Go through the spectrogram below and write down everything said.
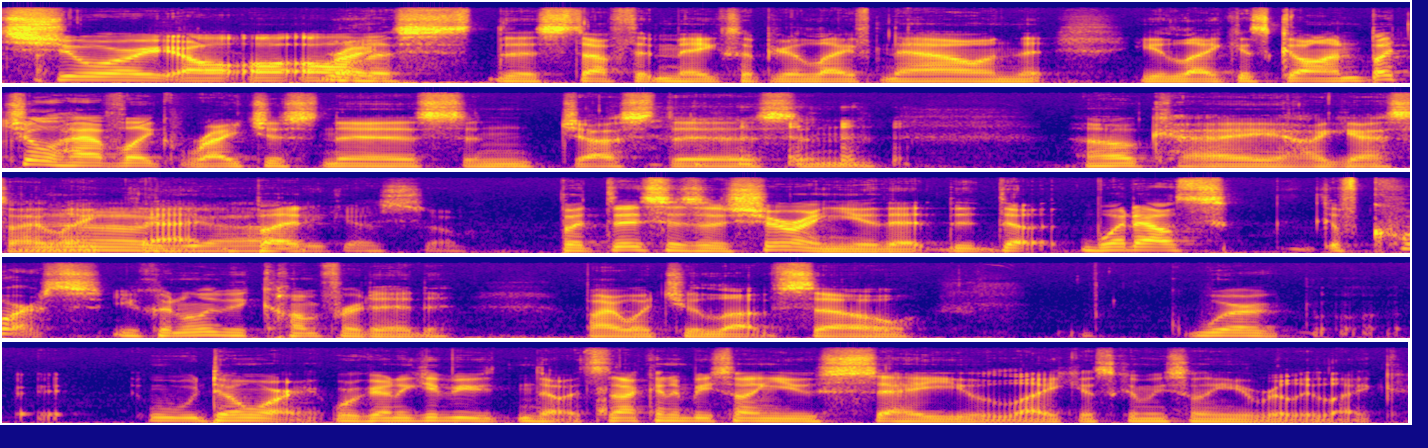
sure, all, all, all Right. this the stuff that makes up your life now and that you like is gone, but you'll have like righteousness and justice and okay, I guess I like Oh, that. yeah, but i guess so. but this is assuring you that the, the, what else of course you can only be comforted by what you love. So we're don't worry we're going to give you no it's not going to be something you say you like it's going to be something you really like.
